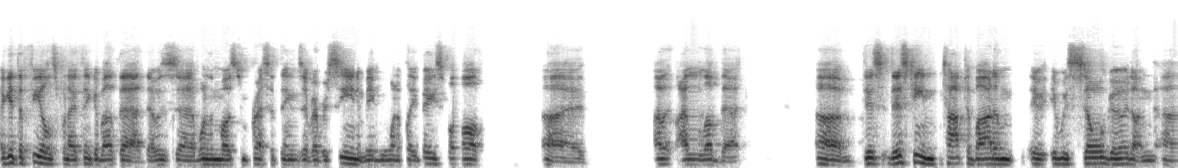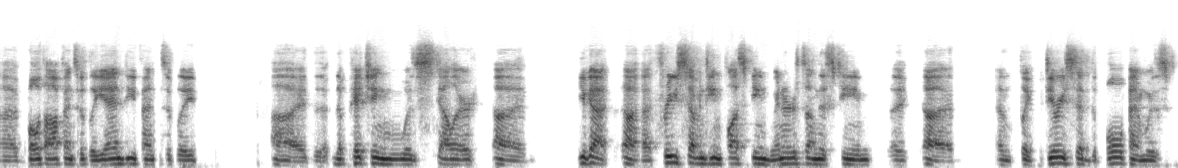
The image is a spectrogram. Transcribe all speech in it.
I get the feels when I think about that. That was uh, one of the most impressive things I've ever seen. It made me want to play baseball. Uh, I, I love that. Uh, this this team, top to bottom, it, it was so good on uh, both offensively and defensively. Uh, the, the pitching was stellar. Uh, you got three 17 plus game winners on this team. And like Deary said, the bullpen was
